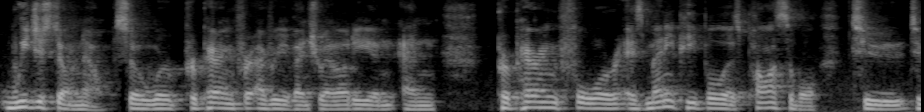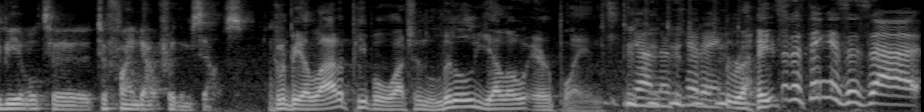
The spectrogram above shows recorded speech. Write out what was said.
We just don't know. So we're preparing for every eventuality and and preparing for as many people as possible to to be able to to find out for themselves. There's going to be a lot of people watching little yellow airplanes. Yeah, no kidding. Right. So the thing is, is that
